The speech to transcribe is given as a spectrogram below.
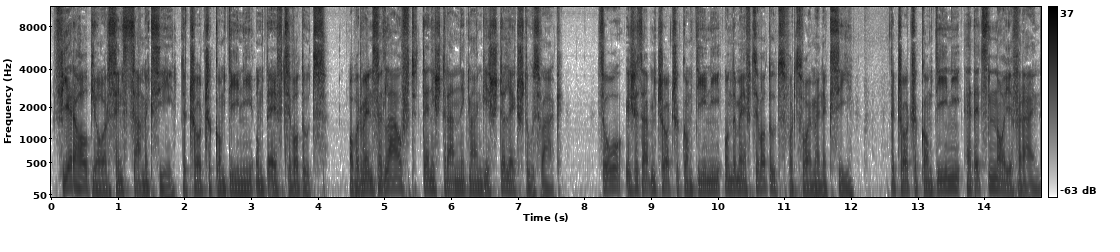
Viereinhalb Jahre sind es zusammen, der Giorgio Contini und der FC Vaduz. Aber wenn es nicht läuft, dann ist die Trennung manchmal der letzte Ausweg. So ist es eben Giorgio Contini und dem FC Vaduz vor zwei Monaten. Gewesen. Der Giorgio Contini hat jetzt einen neuen Verein,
